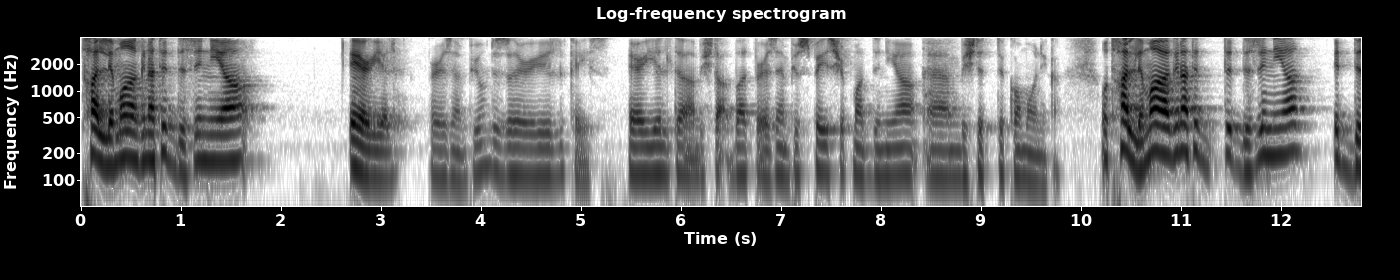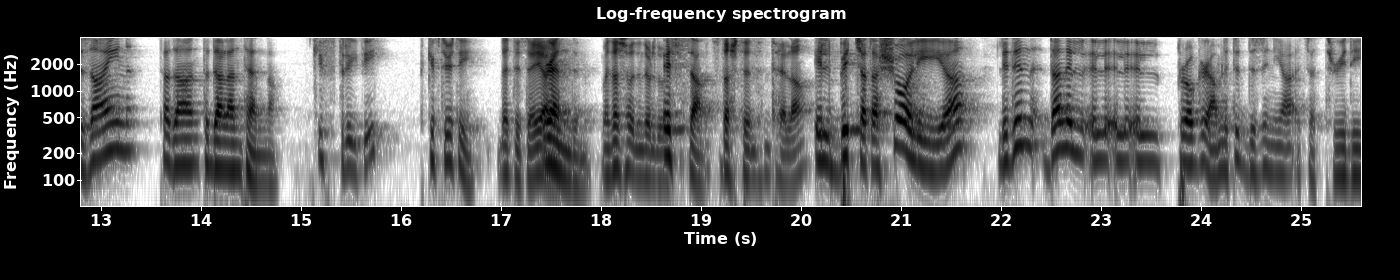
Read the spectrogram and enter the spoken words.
tħalli magna tiddisinja aerial, per eżempju, this is aerial case. Aerial ta' biex taqbad, per eżempju, spaceship mad dinja ehm, biex tikkomunika. U tħalli magna tiddisinja id-design ta' dan l-antenna. Kif triti? Kif trid hi? That is AI. Random. Ma tistax toqgħod introduċi. Issa. Tistax tintela. Il-biċċa ta' xogħol hija li din dan il-programm li tiddisinja it's a 3D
